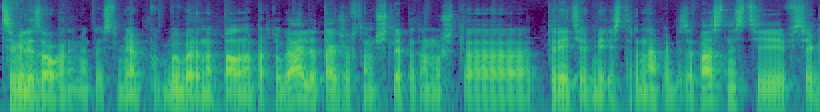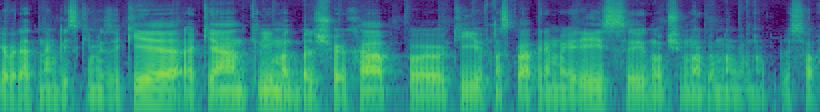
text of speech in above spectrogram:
цивилизованными. То есть у меня выбор напал на Португалию, также в том числе потому, что третья в мире страна по безопасности, все говорят на английском языке, океан, климат, большой хаб, э, Киев, Москва, прямые рейсы, ну, в общем, много-много-много плюсов.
